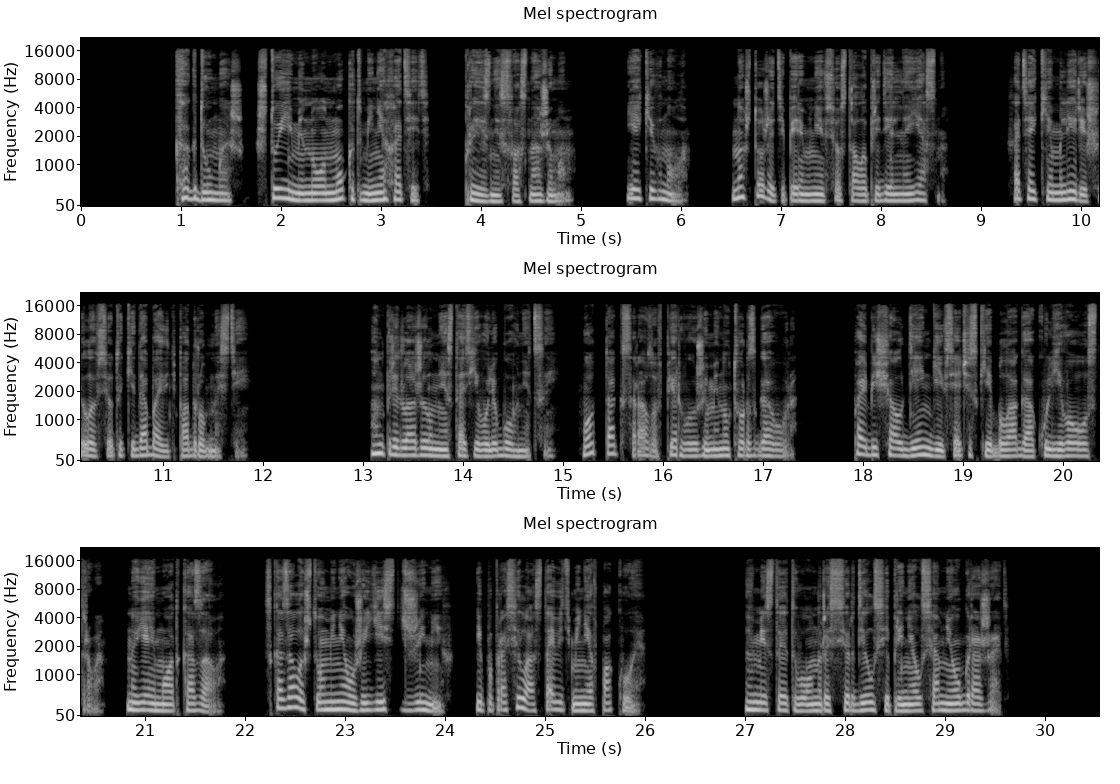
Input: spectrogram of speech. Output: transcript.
«Как думаешь, что именно он мог от меня хотеть?» — произнесла с нажимом. Я кивнула. Но что же, теперь мне все стало предельно ясно. Хотя Кимли решила все таки добавить подробностей. Он предложил мне стать его любовницей, вот так сразу, в первую же минуту разговора. Пообещал деньги и всяческие блага Акульего острова, но я ему отказала. Сказала, что у меня уже есть жених, и попросила оставить меня в покое. Вместо этого он рассердился и принялся мне угрожать.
